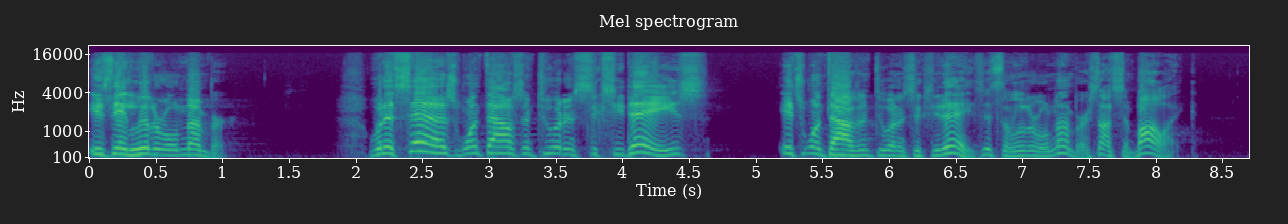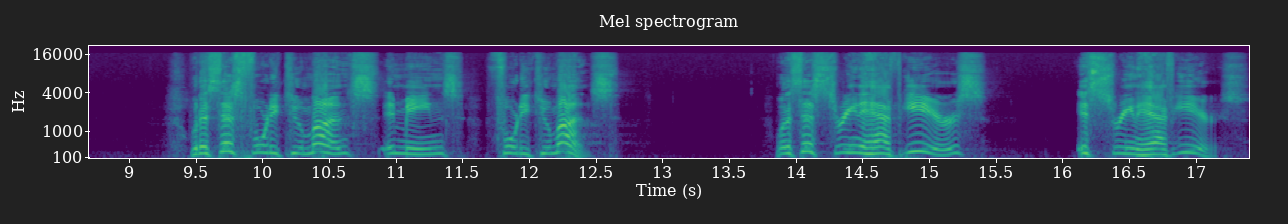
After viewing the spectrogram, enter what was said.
is a literal number? When it says 1,260 days, it's 1,260 days. It's a literal number, it's not symbolic. When it says 42 months, it means 42 months. When it says three and a half years, it's three and a half years.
